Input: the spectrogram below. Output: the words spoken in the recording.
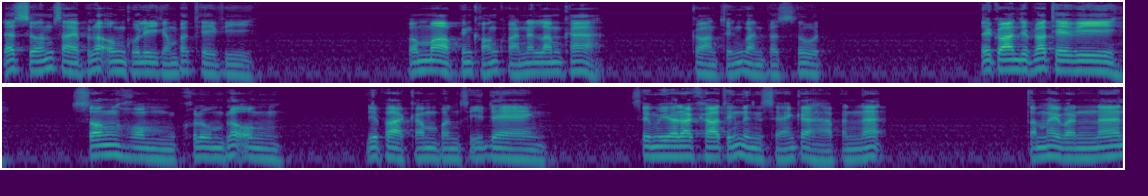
และสวมใส่พระองคุลีของพระเทวี พระมอบเป็นของขวัญนั้นล้ำค่า ก่อนถึงวันประสูติแต่ก่อนที่พระเทวี ทรงห่มคลุมพระองค์ด้วยผ้ากำพลสีแดง ซึ่งมีราคาถึงหนึ่งแสนกหาพันนะทำให้วันนั้น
